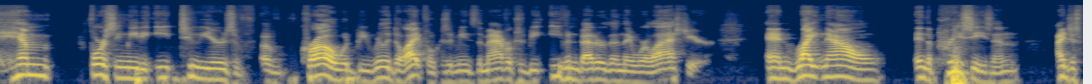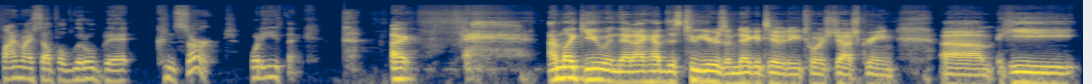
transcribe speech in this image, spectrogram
him forcing me to eat two years of, of crow would be really delightful because it means the Mavericks would be even better than they were last year. And right now in the preseason, I just find myself a little bit concerned. What do you think? I I'm like you in that I have this two years of negativity towards Josh Green. Um, he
